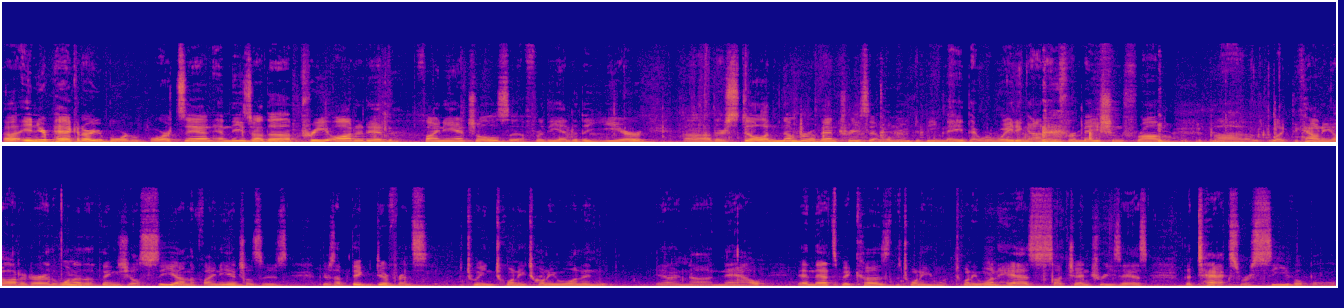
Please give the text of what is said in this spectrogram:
Uh, In your packet are your board reports, and, and these are the pre-audited financials uh, for the end of the year. Uh, There's still a number of entries that will need to be made that we're waiting on information from, uh, like the county auditor. One of the things you'll see on the financials is, there's a big difference between 2021 and, and uh, now. And that's because the 2021 has such entries as the tax receivable.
